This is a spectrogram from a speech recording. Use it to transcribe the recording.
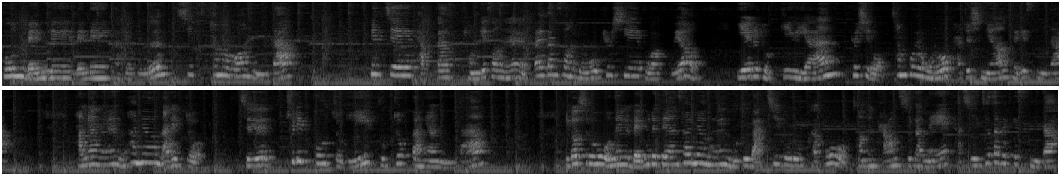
본 매물의 매매 가격은 13억 원입니다. 필지의 바깥 경계선을 빨간 선으로 표시해 보았고요. 이해를 돕기 위한 표시로 참고용으로 봐주시면 되겠습니다. 방향은 화면 아래쪽, 즉 출입구 쪽이 북쪽 방향입니다. 이것으로 오늘 매물에 대한 설명은 모두 마치도록 하고 저는 다음 시간에 다시 찾아뵙겠습니다.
